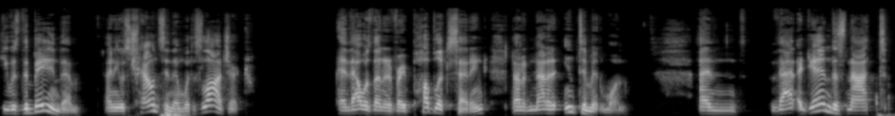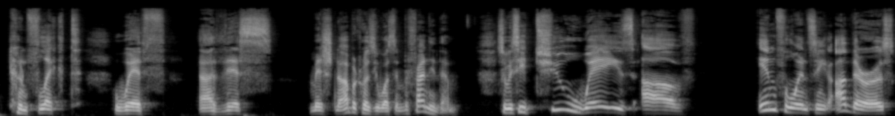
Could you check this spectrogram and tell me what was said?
He was debating them and he was trouncing them with his logic. And that was done in a very public setting, not, a, not an intimate one. And that again does not conflict with uh, this Mishnah because he wasn't befriending them. So we see two ways of influencing others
